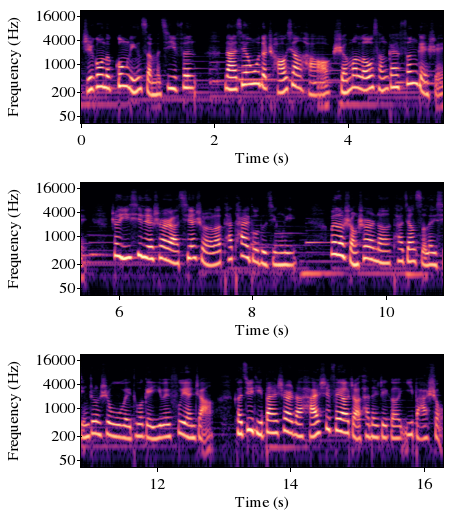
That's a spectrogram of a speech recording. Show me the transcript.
职工的工龄怎么计分？哪间屋的朝向好？什么楼层该分给谁？这一系列事儿啊，牵扯了他太多的精力。为了省事儿呢，他将此类行政事务委托给一位副院长，可具体办事儿的还是非要找他的这个一把手。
